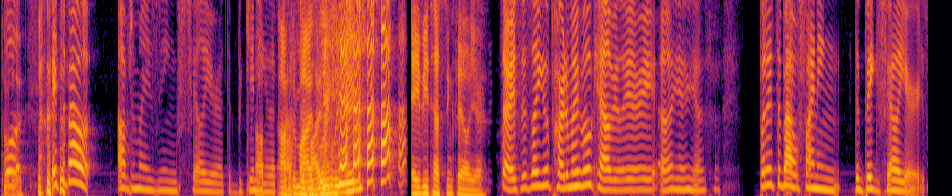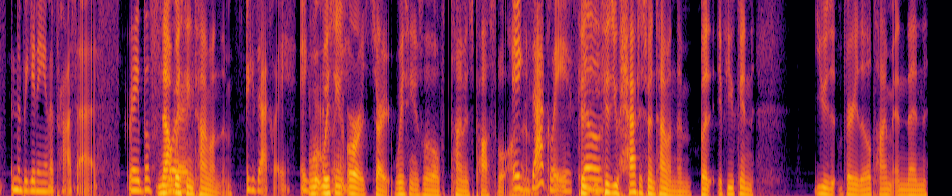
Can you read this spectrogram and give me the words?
totally. it's about optimizing failure at the beginning Op- of the process. Optimizing. Optimizing. A/B testing failure. Sorry, it's just like a part of my vocabulary. Oh yeah, yeah. So, but it's about finding the big failures in the beginning of the process, right? Before Not wasting time on them. exactly, W- exactly, Wasting, or sorry, wasting as little time as possible on them. exactly. So because you have to spend time on them. But if you can use very little time and then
